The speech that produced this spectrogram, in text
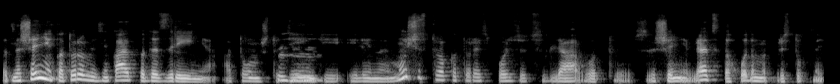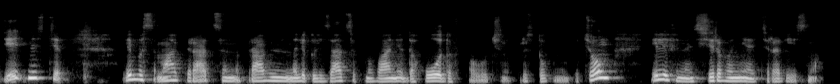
в отношении которой возникает подозрение о том, что угу. деньги или иное имущество, которое используется для вот, совершения, является доходом от преступной деятельности, либо сама операция направлена на легализацию отмывания доходов, полученных преступным путем, или финансирование терроризма.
